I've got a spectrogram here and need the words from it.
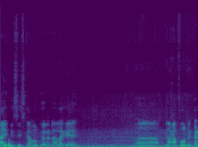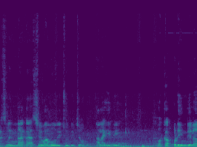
హాయ్ దిస్ ఈస్ కమల్ కువెల్లట అలాగే గ్రాఫోన్ రికార్డ్స్లో ఇందాక శివ మూవీ చూపించాం. అలాగే ఇది ఒకప్పుడు హిందీలో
